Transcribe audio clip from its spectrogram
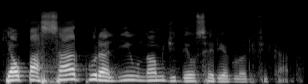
que ao passar por ali o nome de Deus seria glorificado.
